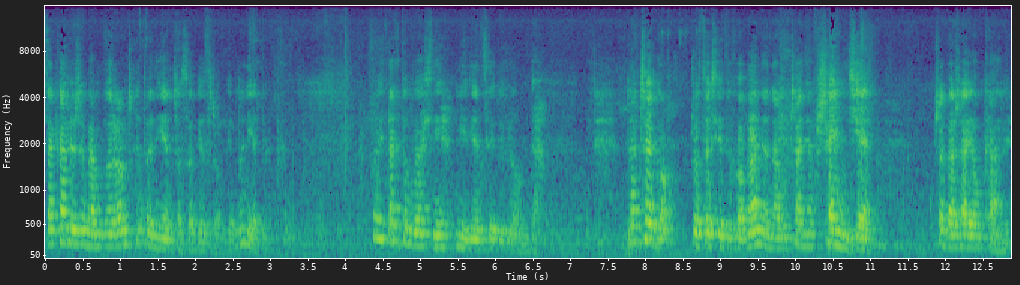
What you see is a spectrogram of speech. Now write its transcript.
za karę, że mam gorączkę, to nie wiem, co sobie zrobię. No nie tak. No i tak to właśnie mniej więcej wygląda. Dlaczego w procesie wychowania, nauczania wszędzie przeważają kary?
